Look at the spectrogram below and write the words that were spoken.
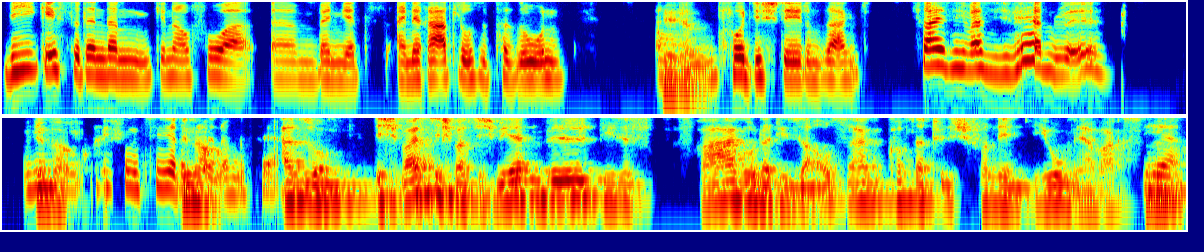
Wie gehst du denn dann genau vor, ähm, wenn jetzt eine ratlose Person Ja, ähm, vor dir steht und sagt, ich weiß nicht, was ich werden will? genau. Wie, wie funktioniert das denn Genau. ungefähr? Also, ich weiß nicht, was ich werden will. Diese Frage oder diese Aussage kommt natürlich von den jungen Erwachsenen. Ja.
